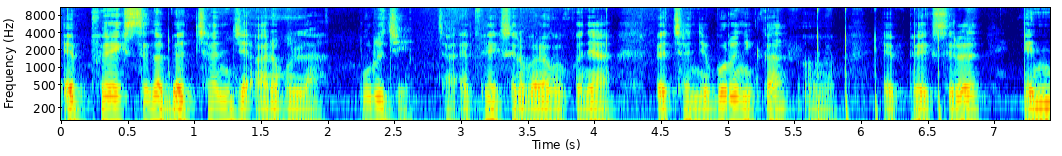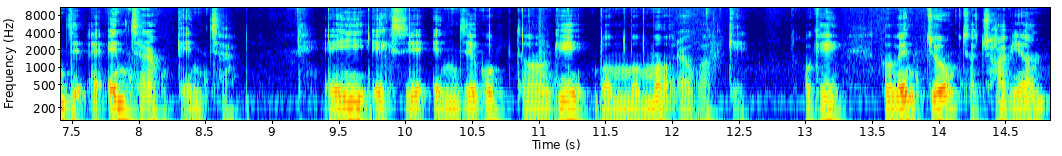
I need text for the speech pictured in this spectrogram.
fx가 몇 차인지 알아볼라. 모르지? 자 fx를 뭐라고 할 거냐? 몇 차인지 모르니까 어, fx를 n, 아, n차라고 할게 n차. Ax의 n제곱 더하기 뭐뭐뭐라고 할게. 오케이? 그럼 왼쪽 자 좌변.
